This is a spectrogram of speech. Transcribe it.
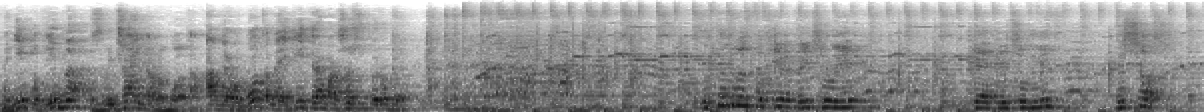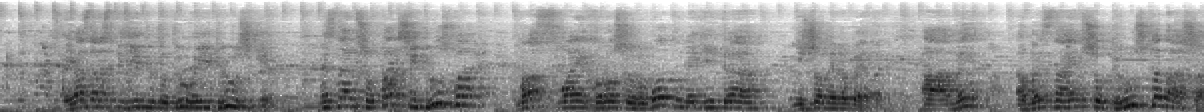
Мені потрібна звичайна робота, а не робота, на якій треба щось робити. Ух ти, дружба, хитрий чоловік. Хитрий чоловік. Ну що ж, а я зараз підійду до другої дружки. Ми знаємо, що перша дружба нас має хорошу роботу, на якій треба нічого не робити. А ми, а ми знаємо, що дружка наша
